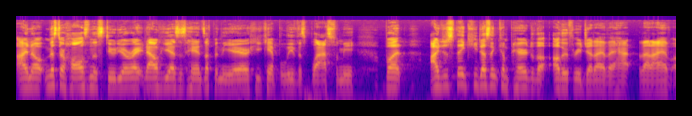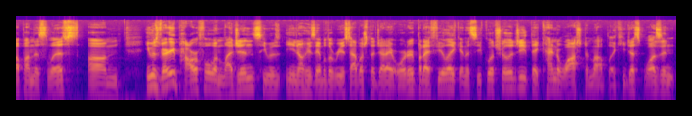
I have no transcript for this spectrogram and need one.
I know Mr. Hall's in the studio right now. He has his hands up in the air. He can't believe this blasphemy. But I just think he doesn't compare to the other three Jedi that, ha- that I have up on this list. Um, he was very powerful in Legends. He was, you know, he was able to reestablish the Jedi Order. But I feel like in the sequel trilogy, they kind of washed him up. Like he just wasn't.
